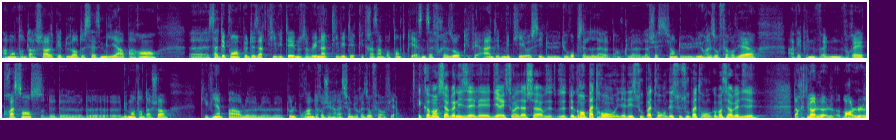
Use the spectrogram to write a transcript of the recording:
un montant d'achat qui est de l'ordre de 16 milliards par an. Euh, ça dépend un peu des activités. Nous avons une activité qui est très importante, qui est SNCF Réseau, qui fait un des métiers aussi du, du groupe, c'est la, donc la, la gestion du, du réseau ferroviaire, avec une, une vraie croissance de, de- de- du montant d'achat qui vient par le, le- le- tout le programme de régénération du réseau ferroviaire. Et comment c'est organisé les directions et d'achat vous êtes, vous êtes le grand patron, il y a des sous-patrons, des sous-sous-patrons, comment c'est organisé? Effectivement, le, le- bon, le-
